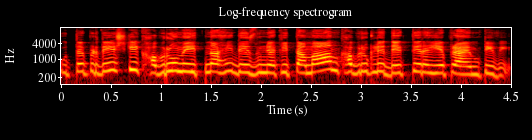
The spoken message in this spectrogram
उत्तर प्रदेश की खबरों में इतना ही। देश दुनिया की तमाम खबरों के लिए देखते रहिए प्राइम टीवी।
